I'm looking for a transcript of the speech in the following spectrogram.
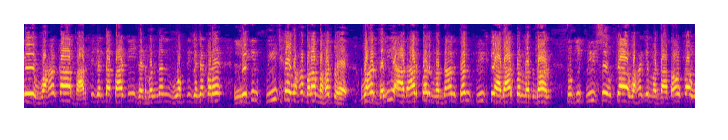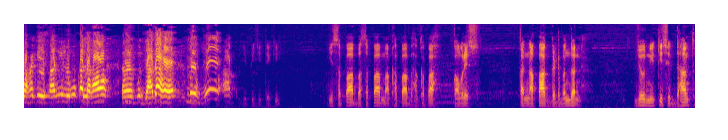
कि वहाँ का भारतीय जनता पार्टी, गठबंधन वो अपनी जगह पर है, लेकिन पीठ का वहाँ बड़ा महत्व है। वहाँ दलीय आधार पर मतदान कम, पीठ के आधार पर मतदान, क्योंकि पीठ से उसका, वहाँ के मतदाताओं का, वहाँ के स्थानीय लोगों का लगाव कुछ ज़्यादा है। तो वो आप बीजेपी जीतेगी ये सपा, बसपा, माकपा, भाकपा, कांग्रेस का नापाक गठबंधन, जो नीति सिद्धांत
